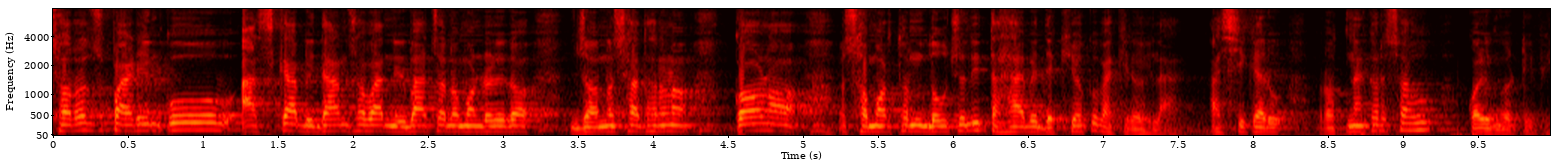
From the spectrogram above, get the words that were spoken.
ସରୋଜ ପାଢ଼ୀଙ୍କୁ ଆସ୍କା ବିଧାନସଭା ନିର୍ବାଚନ ମଣ୍ଡଳୀର ଜନସାଧାରଣ କ'ଣ ସମର୍ଥନ ଦେଉଛନ୍ତି ତାହା ଏବେ ଦେଖିବାକୁ ବାକି ରହିଲା। ଆସିକାରୁ ରତ୍ନାକର ସାହୁ କଳିଙ୍ଗ ଟିଭି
